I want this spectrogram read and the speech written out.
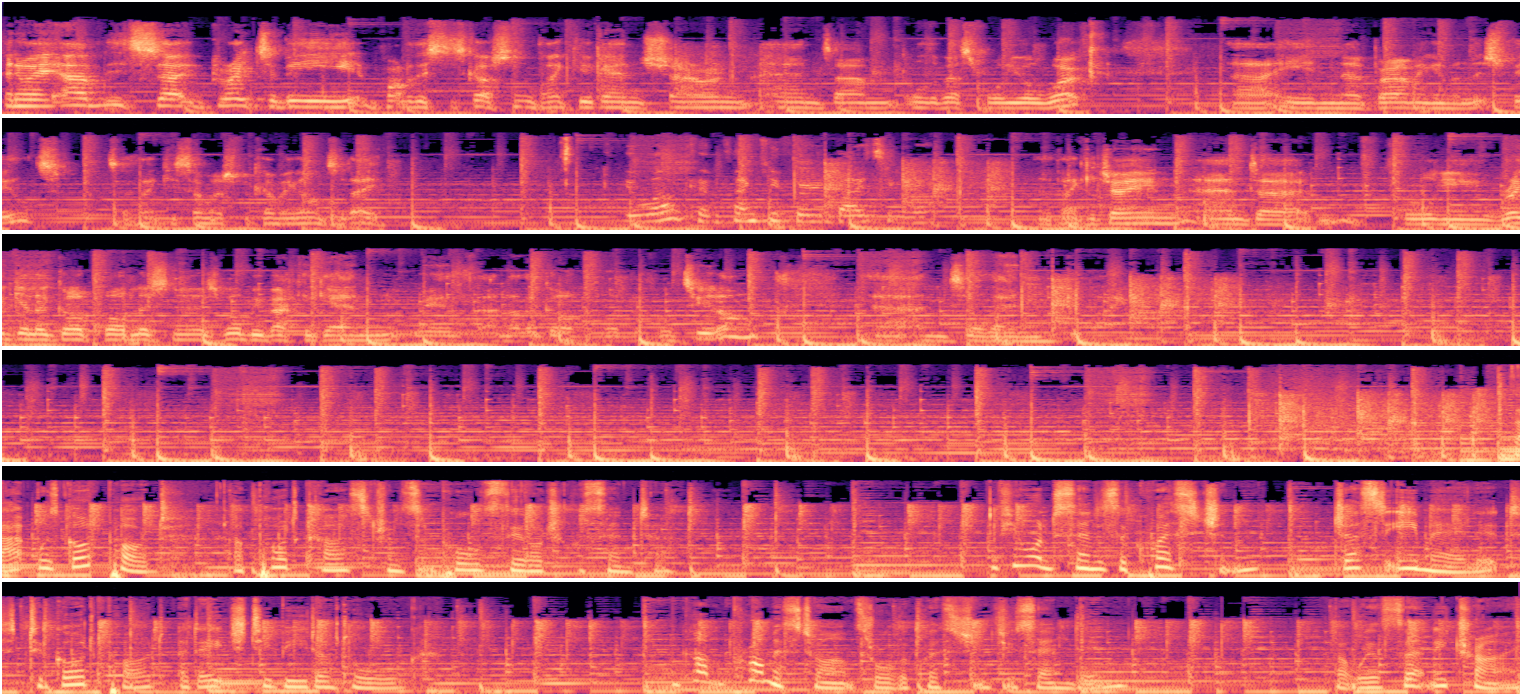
anyway, um, it's uh, great to be part of this discussion. Thank you again, Sharon, and um, all the best for your work uh, in uh, Birmingham and Lichfield. So thank you so much for coming on today. You're welcome. Thank you for inviting me. And thank you, Jane. And uh, for all you regular GodPod listeners, we'll be back again with another GodPod before too long. Uh, until then, goodbye. Was GodPod, a podcast from St Paul's Theological Centre. If you want to send us a question, just email it to godpod at htb.org. We can't promise to answer all the questions you send in, but we'll certainly try.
